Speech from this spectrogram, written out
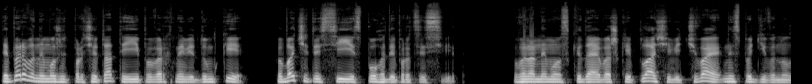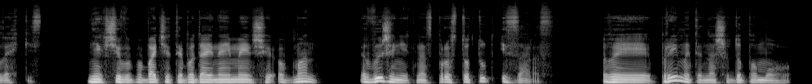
Тепер вони можуть прочитати її поверхневі думки, побачити всі її спогади про цей світ. Вона немов скидає важкий плащ і відчуває несподівану легкість. Якщо ви побачите бодай найменший обман, виженіть нас просто тут і зараз. Ви приймете нашу допомогу.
